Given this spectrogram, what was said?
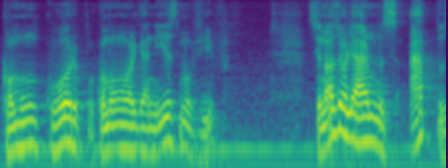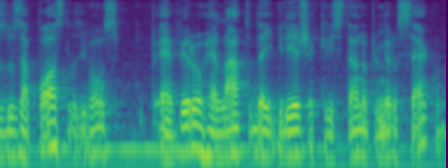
como um corpo, como um organismo vivo. Se nós olharmos Atos dos Apóstolos e vamos é, ver o relato da igreja cristã no primeiro século,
